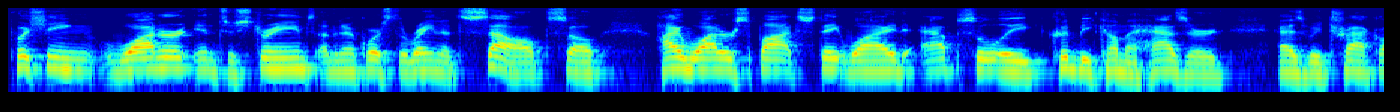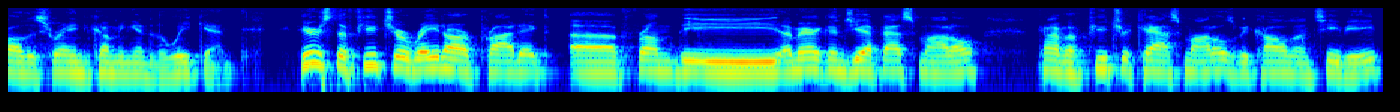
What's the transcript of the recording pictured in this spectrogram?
pushing water into streams, and then, of course, the rain itself. So high water spots statewide absolutely could become a hazard as we track all this rain coming into the weekend. Here's the future radar product uh, from the American GFS model kind of a futurecast model, as we call it on TV.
